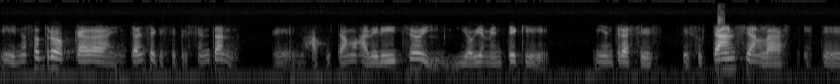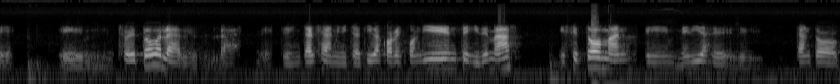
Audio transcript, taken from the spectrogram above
Eh, nosotros, cada instancia que se presentan, nos ajustamos a derecho y, obviamente que mientras se, sustancian las, este, sobre todo las este, instancias administrativas correspondientes y demás, eh, se toman eh, medidas de, tanto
